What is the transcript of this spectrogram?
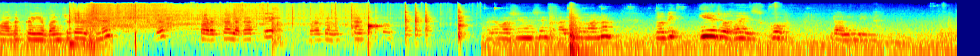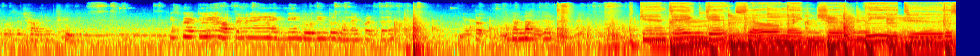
पालक का ये बन चुका है इसमें। बस तड़का लगा के थोड़ा सा मिक्स करके इसको अरे वॉशिंग मशीन खाली हुआ ना तो अभी ये जो है इसको डालूँगी मैं। थोड़ा सा झाड़ लेते हैं। इसको एक्चुअली हफ़्ते में एक दिन दो दिन तो धोना ही पड़ता है। नहीं तो गंदा हो जाता है। Can take it slow, make sure we do this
